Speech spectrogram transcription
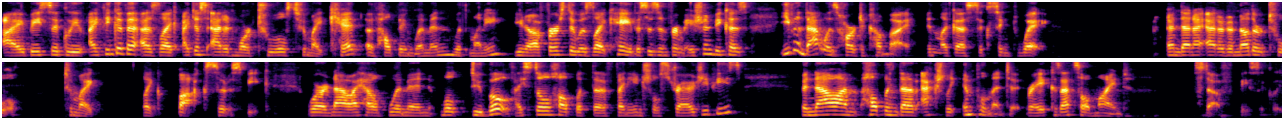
i basically i think of it as like i just added more tools to my kit of helping women with money. You know at first it was like hey this is information because even that was hard to come by in like a succinct way. And then i added another tool to my like box so to speak where now i help women well do both i still help with the financial strategy piece but now i'm helping them actually implement it right because that's all mind stuff basically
